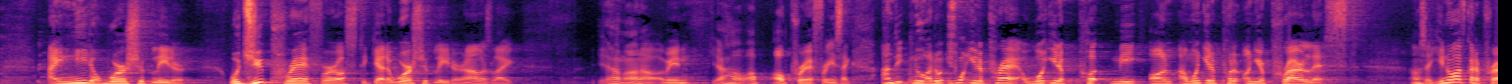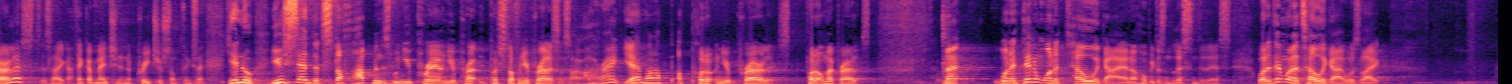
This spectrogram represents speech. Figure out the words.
I need a worship leader. Would you pray for us to get a worship leader? And I was like, yeah, man. I mean, yeah, I'll, I'll, pray for you. He's like, Andy, no, I don't just want you to pray. I want you to put me on, I want you to put it on your prayer list. I was like, you know, I've got a prayer list. It's like, I think I mentioned it in a preach or something. He's like, yeah, no, you said that stuff happens when you pray on your prayer, put stuff on your prayer list. I was like, all right, yeah, man, I'll, I'll put it on your prayer list. Put it on my prayer list. Now, what I didn't want to tell the guy, and I hope he doesn't listen to this, what I didn't want to tell the guy was like,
